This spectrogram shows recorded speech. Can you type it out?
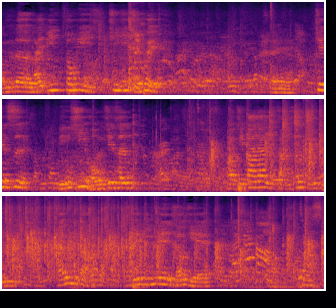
我们的来宾，中立信息协会，呃，监事林希宏先生。好，请大家以掌声鼓励财务长田林燕小姐。大家好。真是。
